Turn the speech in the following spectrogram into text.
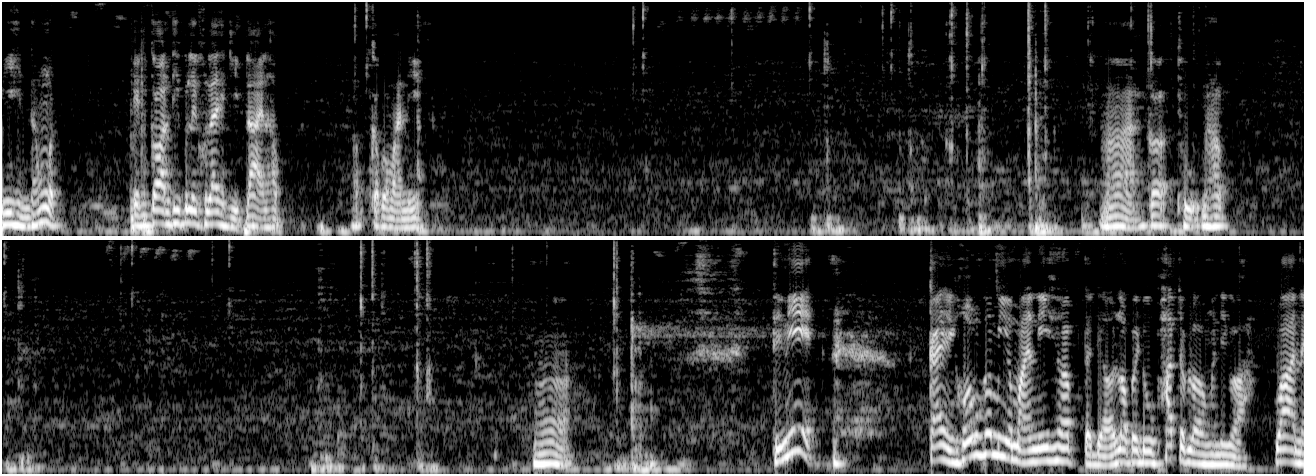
มีหินทั้งหมด n ก้อนที่ผู้เล่นคนแรกจะหยิบได้นะครับครับก็ประมาณนี้ อ่า ก็ถูกนะครับอ่าทีนี้ การเห็นโค้ดมันก็มีประมาณนี้ครับ แต่เดี๋ยวเราไปดูภาพจำลองกันดีกว่า ว่าใน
